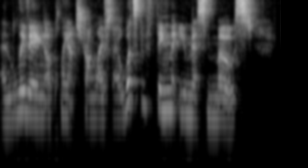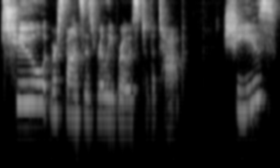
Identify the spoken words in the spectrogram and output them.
and living a plant strong lifestyle? What's the thing that you miss most? Two responses really rose to the top cheese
